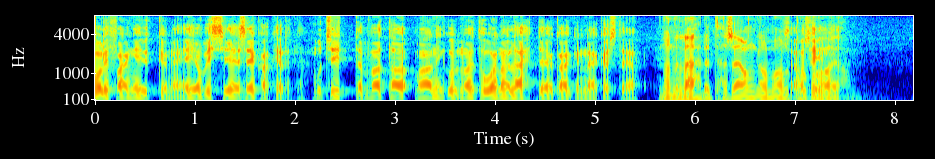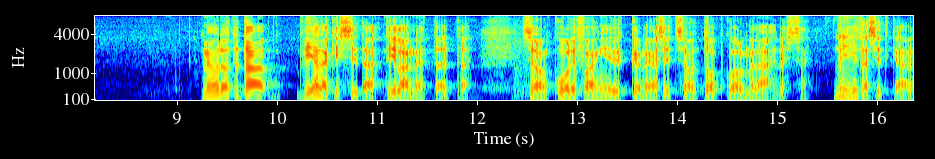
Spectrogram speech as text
qualifyingin ykkönen, ei ole vissiin edes eka kerta. Mutta sitten vaan, ta, vaan niinku noita huonoja lähtöjä kaiken näköistä. Ja No ne lähdethän se ongelma on ollut Se on koko siinä. ajan. me odotetaan vieläkin sitä tilannetta, että se on qualifyingin ykkönen ja sitten se on top kolme lähdössä. Niin. Mitä sitten käy?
